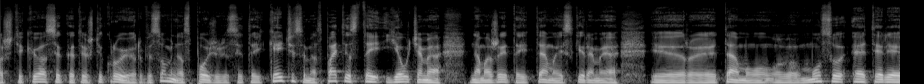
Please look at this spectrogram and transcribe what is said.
aš tikiuosi, kad iš tikrųjų ir visuomenės požiūris į tai keičiasi. Mes patys tai jaučiame, nemažai tai temai skiriame ir temų mūsų eterė.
